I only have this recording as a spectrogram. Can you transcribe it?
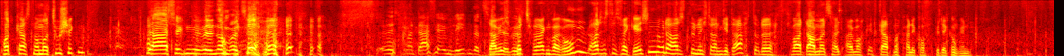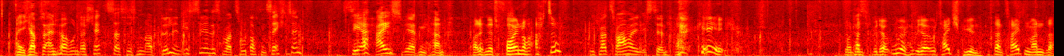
Podcast nochmal zuschicken? ja, schicken wir bitte nochmal zu. Man darf ja im Leben dazu. Darf ich kurz fragen, warum? Hattest du es vergessen oder hattest du nicht dran gedacht? Oder es war damals halt einfach, es gab noch keine Kopfbedeckungen? Ich habe es einfach unterschätzt, dass es im April in Istrien, das war 2016, sehr heiß werden kann. War das nicht vorher noch 18? Ich war zweimal in Istrien. Okay. Du kannst wieder Uhr, wieder Zeit spielen. Du bist ein Zeitenwandler.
